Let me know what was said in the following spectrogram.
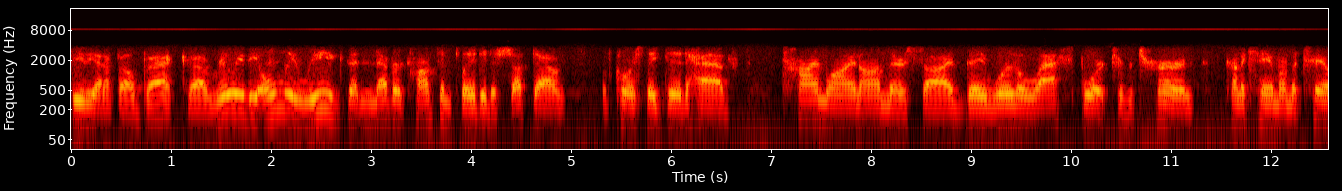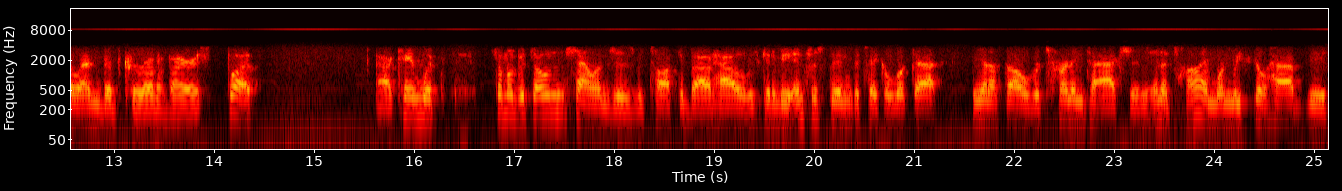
see the NFL back. Uh, really, the only league that never contemplated a shutdown. Of course, they did have timeline on their side. They were the last sport to return, kind of came on the tail end of coronavirus, but uh, came with some of its own challenges. We talked about how it was going to be interesting to take a look at the NFL returning to action in a time when we still have the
